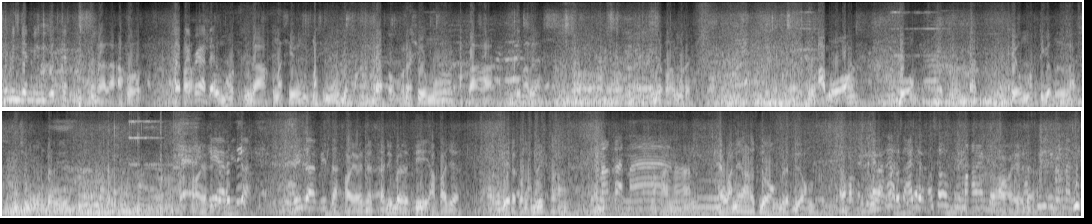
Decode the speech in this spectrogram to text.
Lo Benjamin Button. Enggak lah, aku KTP apa, ada? Umur, enggak, aku masih um- masih muda Berapa umurnya? Masih umur apa 15 Oh, Berapa umurnya? Ah, bohong Bohong 24. Kayak umur 13 Masih muda gitu Hmm. Oh iya, Iya bisa. Bisa bisa. Oh ya udah, tadi berarti apa aja? Biar aku mau beli sekarang Makanan. makanan. Hewannya harus dong, berarti dong. Hewan harus ada. Masa mau beli makanan doang? Oh, dong nanti.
